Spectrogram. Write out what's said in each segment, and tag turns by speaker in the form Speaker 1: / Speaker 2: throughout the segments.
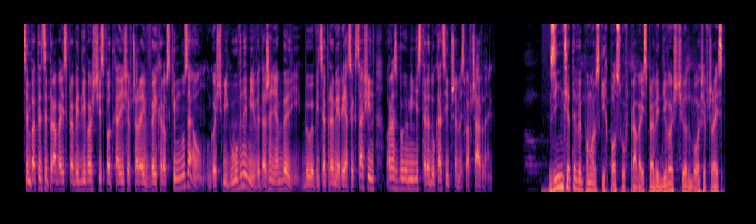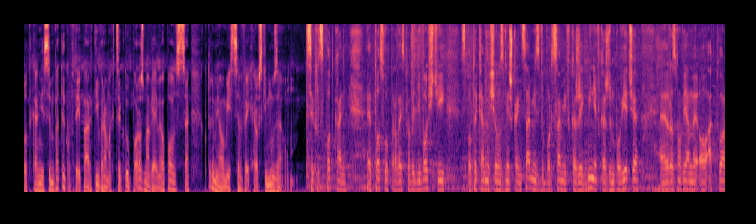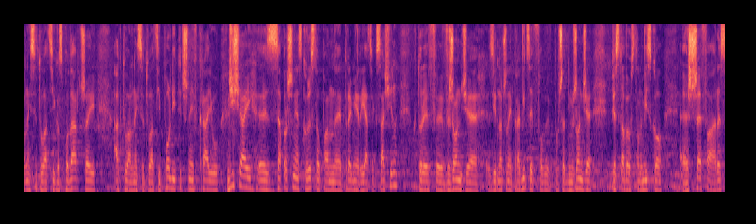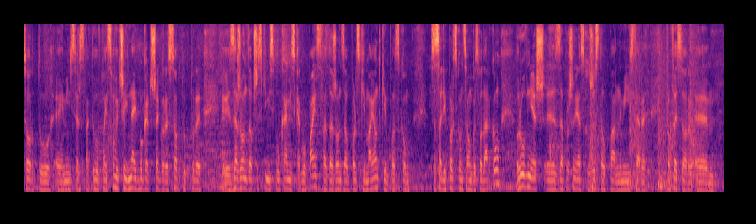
Speaker 1: Sympatycy Prawa i Sprawiedliwości spotkali się wczoraj w Wejherowskim Muzeum. Gośćmi głównymi wydarzenia byli były wicepremier Jacek Sasin oraz były minister edukacji Przemysław Czarnek. Z inicjatywy pomorskich posłów Prawa i Sprawiedliwości odbyło się wczoraj spotkanie sympatyków tej partii w ramach cyklu Porozmawiajmy o Polsce, które miało miejsce w Wejherowskim Muzeum.
Speaker 2: Cykl spotkań e, posłów Prawa i Sprawiedliwości. Spotykamy się z mieszkańcami, z wyborcami w każdej gminie, w każdym powiecie. E, Rozmawiamy o aktualnej sytuacji gospodarczej, aktualnej sytuacji politycznej w kraju. Dzisiaj e, z zaproszenia skorzystał pan premier Jacek Sasin, który w, rządzie Zjednoczonej Prawicy, w, poprzednim rządzie piastował stanowisko szefa resortu Ministerstwa Aktywów Państwowych, czyli najbogatszego resortu, który zarządzał wszystkimi spółkami Skarbu Państwa, zarządzał polskim majątkiem, polską, w zasadzie polską całą gospodarką. Również e, z zaproszenia skorzystał pan minister profesor e,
